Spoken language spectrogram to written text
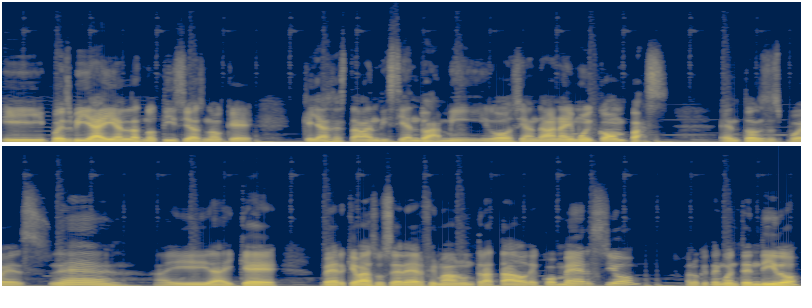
y pues vi ahí en las noticias, ¿no? Que, que ya se estaban diciendo amigos y andaban ahí muy compas. Entonces pues eh, ahí hay que ver qué va a suceder. Firmaron un tratado de comercio, a lo que tengo entendido.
